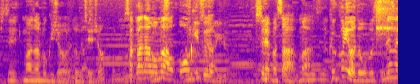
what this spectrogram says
羊マザー牧場は動物でしょ？魚もまあ大きくすればさ、まあ、くくりは動物でしょ？な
